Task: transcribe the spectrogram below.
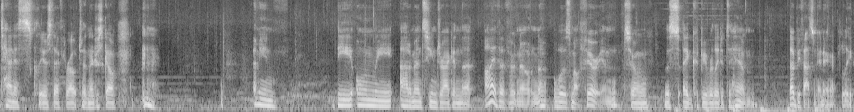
Tanis clears their throat and they just go, I mean, the only adamantine dragon that I've ever known was Malfurion, so this egg could be related to him. That would be fascinating, actually.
